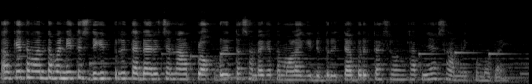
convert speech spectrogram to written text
Oke teman-teman itu sedikit berita dari channel vlog berita sampai ketemu lagi di berita-berita selengkapnya. Assalamualaikum bye.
